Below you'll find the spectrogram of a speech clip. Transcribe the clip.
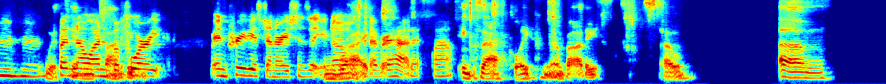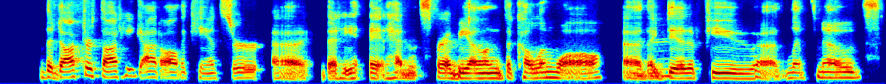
Mm-hmm. But no one finding, before in previous generations that you know right. ever had it. Wow. Exactly. Nobody. So, um, the doctor thought he got all the cancer uh, that he it hadn't spread beyond the colon wall uh, mm-hmm. They did a few uh, lymph nodes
